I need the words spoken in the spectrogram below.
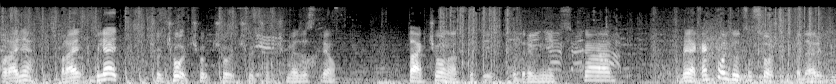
Броня. Броня. Блять. Чё, чё, чё, чё, чё, чё, почему я застрял? Так, что у нас тут есть? Подрывник Скар. Бля, как пользоваться сошкой? Подождите.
